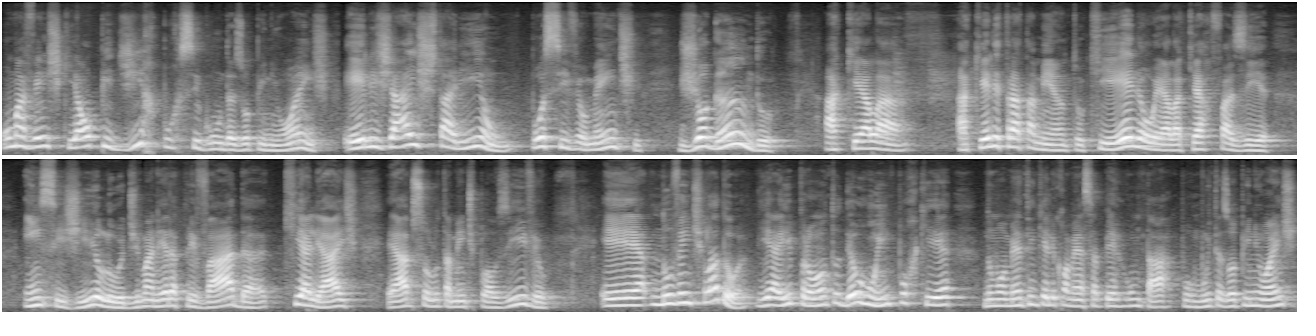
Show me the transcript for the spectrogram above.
uma vez que, ao pedir por segundas opiniões, eles já estariam possivelmente jogando aquela, aquele tratamento que ele ou ela quer fazer em sigilo, de maneira privada, que aliás é absolutamente plausível, é, no ventilador. E aí pronto, deu ruim, porque no momento em que ele começa a perguntar por muitas opiniões,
